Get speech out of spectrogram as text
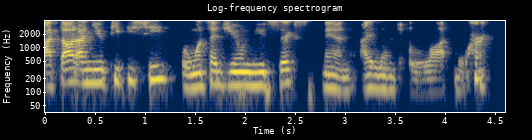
I thought I knew PPC, but once I joined Mute 6, man, I learned a lot more.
